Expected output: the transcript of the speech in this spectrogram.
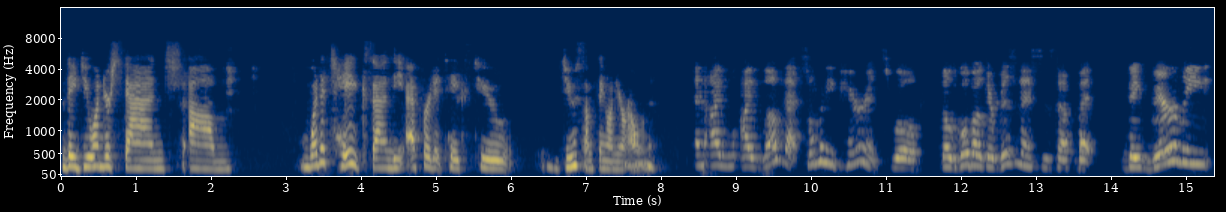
they do understand, um, what it takes and the effort it takes to do something on your own. And I, I love that so many parents will, they'll go about their business and stuff, but they rarely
